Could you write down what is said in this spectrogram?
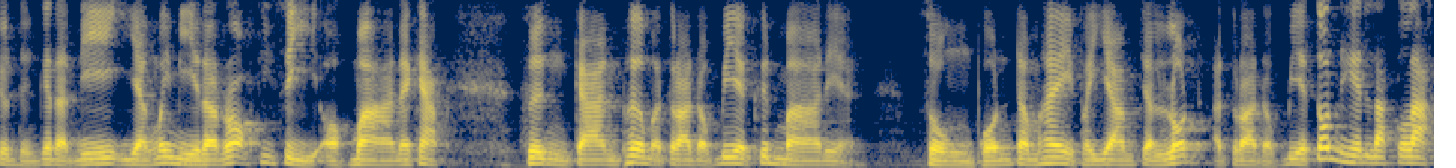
จนถึงขนาดนี้ยังไม่มีระลอกที่ 4 ออกมานะครับ ซึ่งการเพิ่มอัตราดอกเบี้ยขึ้นมาเนี่ยส่งผลทำให้พยายามจะลดอัตราดอกเบี้ย ต้นเหตุหลัก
